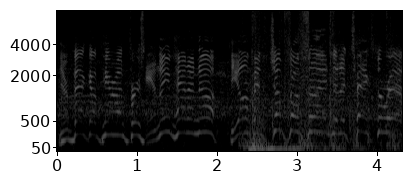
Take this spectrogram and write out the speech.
They're back up here on first, and they've had enough. The offense jumps off sides and attacks the ref.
